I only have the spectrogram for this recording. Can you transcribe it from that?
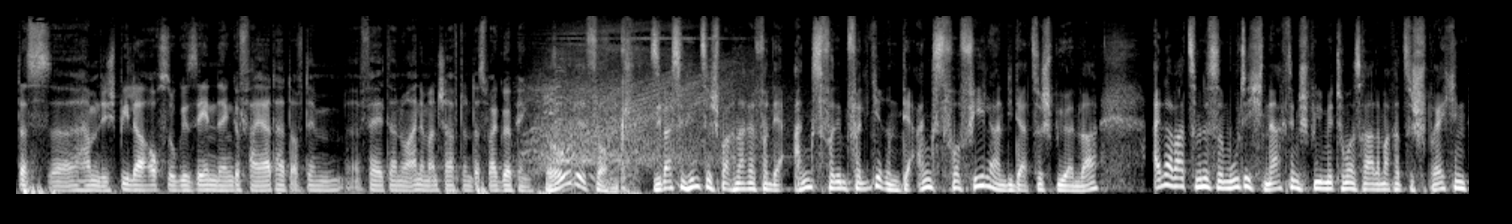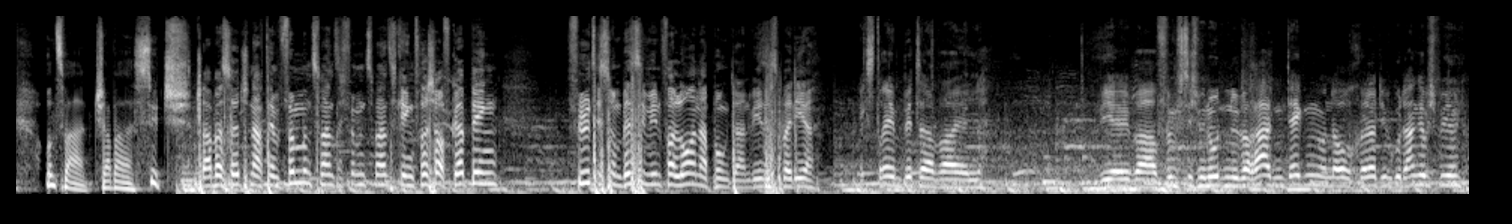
das äh, haben die Spieler auch so gesehen, denn gefeiert hat auf dem äh, Feld da nur eine Mannschaft und das war Göpping. Rudelfunk. Sebastian Hinze sprach nachher von der Angst vor dem Verlieren, der Angst vor Fehlern, die da zu spüren war. Einer war zumindest so mutig, nach dem Spiel mit Thomas Rademacher zu sprechen, und zwar Jabba Sütsch. Jabba Sütsch nach dem 25-25 gegen Frisch auf Göpping fühlt sich so ein bisschen wie ein verlorener Punkt an. Wie ist es bei dir? extrem bitter, weil wir über 50 Minuten überragend decken und auch relativ gut Angriff spielen.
